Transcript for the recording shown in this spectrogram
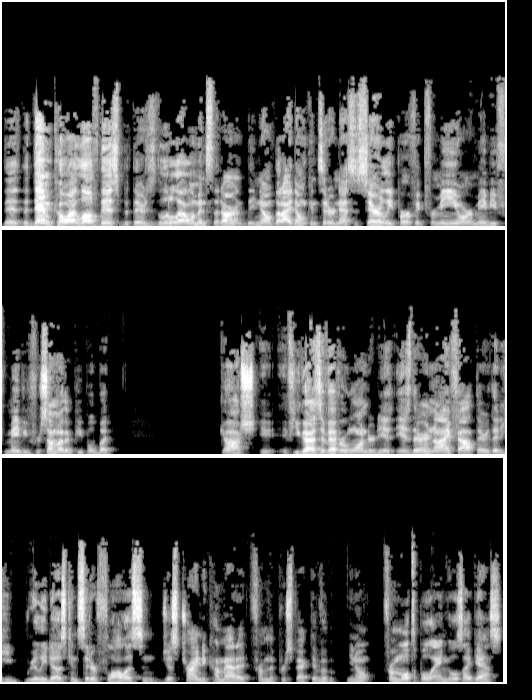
the the Demko. I love this, but there's little elements that aren't you know that I don't consider necessarily perfect for me, or maybe maybe for some other people. But gosh, if you guys have ever wondered, is, is there a knife out there that he really does consider flawless and just trying to come at it from the perspective of, you know, from multiple angles, I guess?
